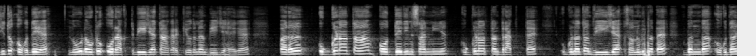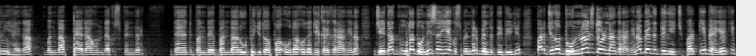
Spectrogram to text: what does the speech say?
ਜਿੱਦੋਂ ਉਗਦੇ ਹੈ ਨੋ ਡਾਊਟ ਉਹ ਰਕਤ ਬੀਜ ਹੈ, ਤਾਂ ਕਰਕੇ ਉਹਦਾ ਨਾਮ ਬੀਜ ਹੈਗਾ ਹੈ। ਪਰ ਉੱਗਣਾ ਤਾਂ ਪੌਦੇ ਦੀ ਨਿਸ਼ਾਨੀ ਹੈ, ਉੱਗਣਾ ਤਾਂ ਦਰਖਤ ਹੈ, ਉੱਗਣਾ ਤਾਂ ਬੀਜ ਹੈ, ਸਾਨੂੰ ਵੀ ਪਤਾ ਹੈ, ਬੰਦਾ ਉਗਦਾ ਨਹੀਂ ਹੈਗਾ, ਬੰਦਾ ਪੈਦਾ ਹੁੰਦਾ ਕੁਸਪਿੰਦਰ। ਦੈਂਤ ਬੰਦੇ, ਬੰਦਾ ਰੂਪੀ ਜਦੋਂ ਆਪਾਂ ਉਹਦਾ ਉਹਦਾ ਜ਼ਿਕਰ ਕਰਾਂਗੇ ਨਾ, ਜੇ ਤਾਂ ਉਹਦਾ ਦੋਨੇ ਸਹੀ ਹੈ ਕੁਸਪਿੰਦਰ, ਬਿੰਦ ਤੇ ਬੀਜ, ਪਰ ਜਦੋਂ ਦੋਨਾਂ 'ਚ ਤੁਲਨਾ ਕਰਾਂਗੇ ਨਾ ਬਿੰਦ ਤੇ ਬੀਜ ਫ਼ਰਕ ਇਹ ਪੈ ਗਿਆ ਕਿ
